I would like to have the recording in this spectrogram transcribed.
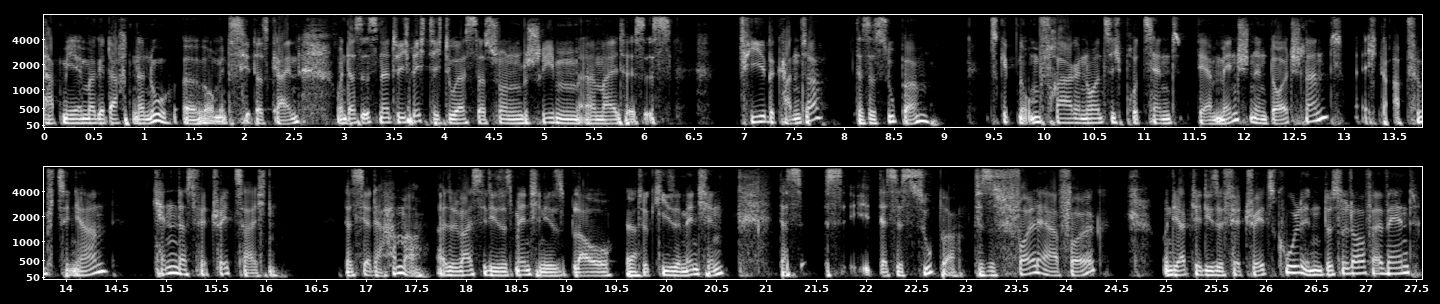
hab mir immer gedacht, na nu, äh, warum interessiert das keinen? Und das ist natürlich richtig. Du hast das schon beschrieben, äh, Malte. Es ist viel bekannter. Das ist super. Es gibt eine Umfrage, 90 Prozent der Menschen in Deutschland, ich glaube ab 15 Jahren, kennen das Fairtrade-Zeichen. Das ist ja der Hammer. Also weißt du, dieses Männchen, dieses blau-türkise Männchen, das ist, das ist super. Das ist voll der Erfolg. Und ihr habt ja diese Fair Trade School in Düsseldorf erwähnt.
